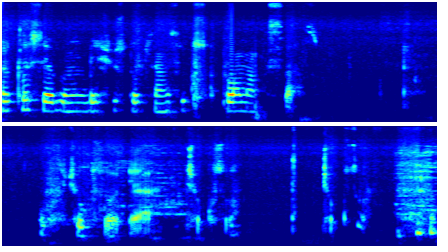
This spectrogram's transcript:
Arkadaşlar bunun 598 kupa olmaması lazım. Of çok zor ya. Çok zor. Çok zor.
